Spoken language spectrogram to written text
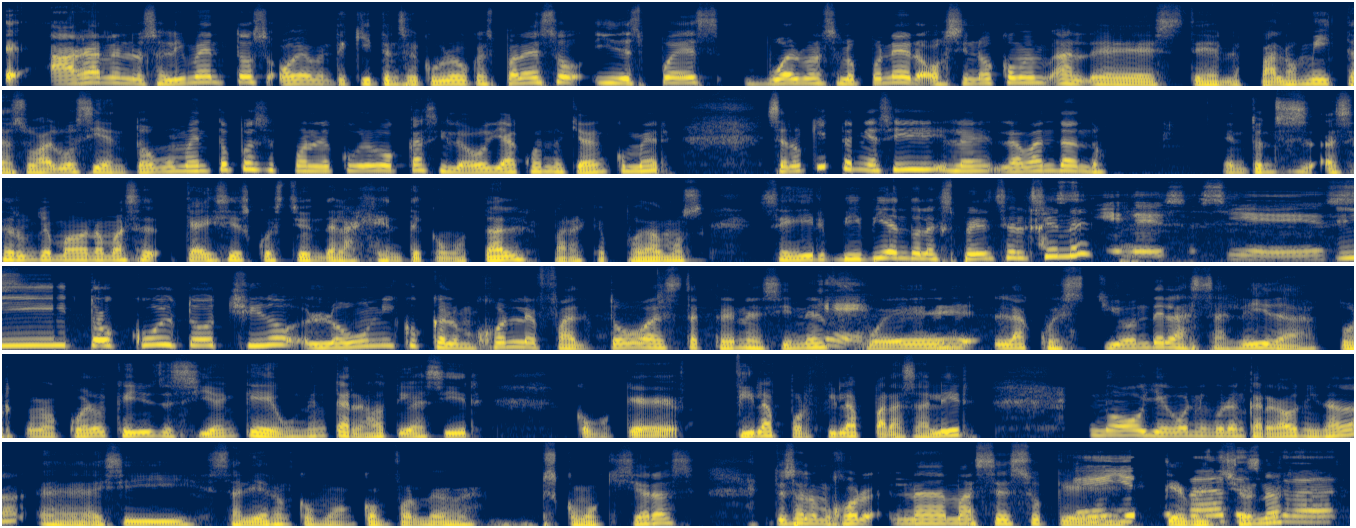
eh, agarren los alimentos, obviamente quítense el cubrebocas para eso y después vuélvanselo a poner. O si no comen este, palomitas o algo así en todo momento, pues se ponen el cubrebocas y luego ya cuando quieran comer se lo quitan y así le, la van dando. Entonces, hacer un llamado nada más eh, que ahí sí es cuestión de la gente como tal, para que podamos seguir viviendo la experiencia del cine. Así es, así es. Y todo cool, todo chido. Lo único que a lo mejor le faltó a esta cadena de cine fue la cuestión de la salida, porque me acuerdo que ellos decían que un encargado te iba a decir como que fila por fila para salir. no llegó ningún encargado ni nada. Eh, ahí sí salieron como conforme, pues como quisieras. Entonces a lo mejor nada más eso que, Ey, es que verdad, es menciona. verdad.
